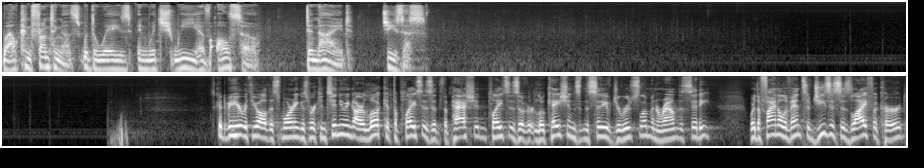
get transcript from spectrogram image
while confronting us with the ways in which we have also denied Jesus. It's good to be here with you all this morning as we're continuing our look at the places at the Passion, places of locations in the city of Jerusalem and around the city where the final events of Jesus' life occurred.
